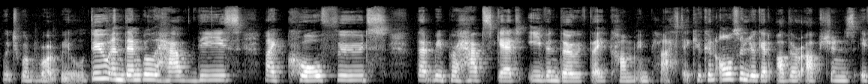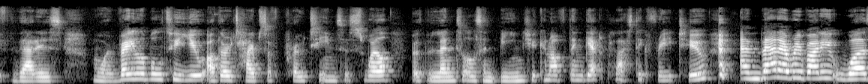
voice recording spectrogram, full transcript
which would what we will do, and then we'll have these like core foods that we perhaps get even though if they come in plastic. You can also look at other options if that is more available to you, other types of proteins as well, both lentils and beans you can often get plastic free too. And that everybody was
